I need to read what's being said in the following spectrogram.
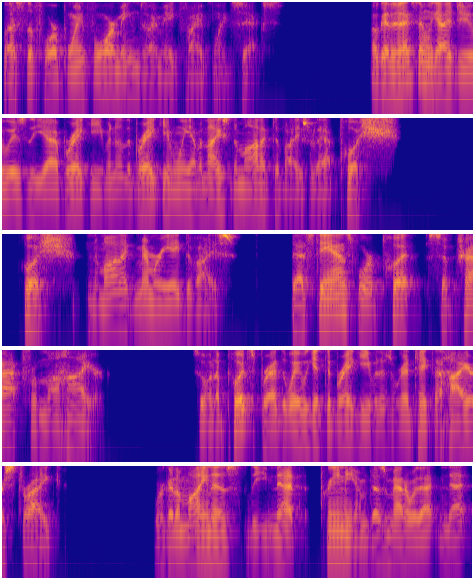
Less the 4.4 means I make 5.6. Okay, the next thing we got to do is the uh, break even. And the break even, we have a nice mnemonic device for that push, push mnemonic memory aid device that stands for put subtract from the higher. So in a put spread, the way we get to break even is we're going to take the higher strike. We're going to minus the net premium. Doesn't matter whether that net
